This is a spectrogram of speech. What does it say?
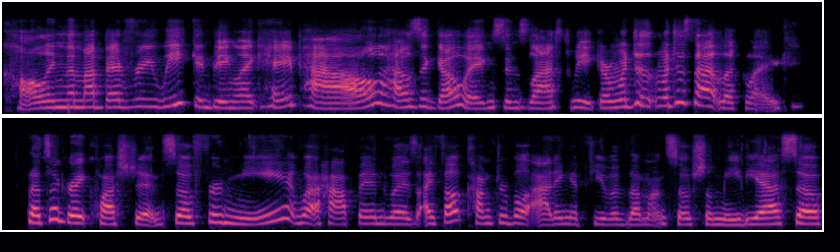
calling them up every week and being like hey pal how's it going since last week or what does what does that look like that's a great question. So for me, what happened was I felt comfortable adding a few of them on social media. So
